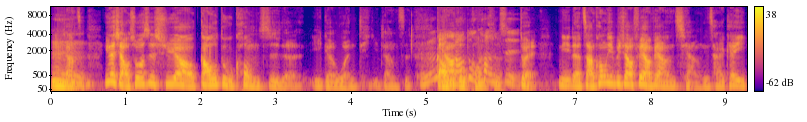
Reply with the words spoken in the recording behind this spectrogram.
嗯。这样子，因为小说是需要高度控制的一个文体，这样子。嗯高度度控制。控制，，对你的掌控力必须要非常非常强，你才可以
